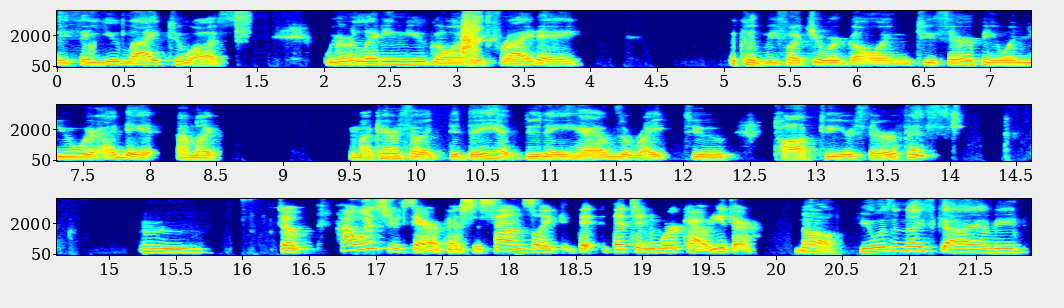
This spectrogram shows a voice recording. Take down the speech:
they say, You lied to us. We were letting you go every Friday because we thought you were going to therapy when you were ending it. I'm like, my parents are like, did they have, do they have the right to talk to your therapist? Mm. So how was your therapist? It sounds like that, that didn't work out either. No, he was a nice guy. I mean,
